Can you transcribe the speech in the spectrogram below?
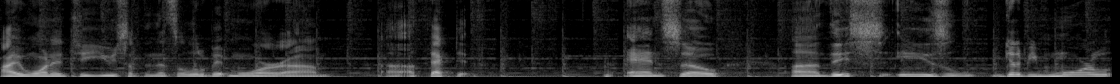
I wanted to use something that's a little bit more um, uh, effective. And so uh, this is going to be more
